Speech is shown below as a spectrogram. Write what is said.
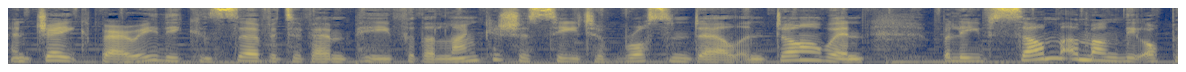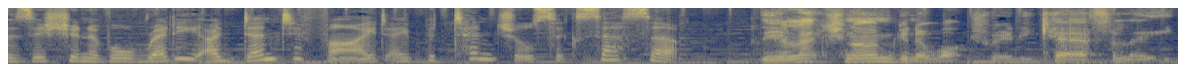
And Jake Berry, the Conservative MP for the Lancashire seat of Rossendale and Darwen, believes some among the opposition have already identified a potential successor. The election I'm going to watch really carefully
